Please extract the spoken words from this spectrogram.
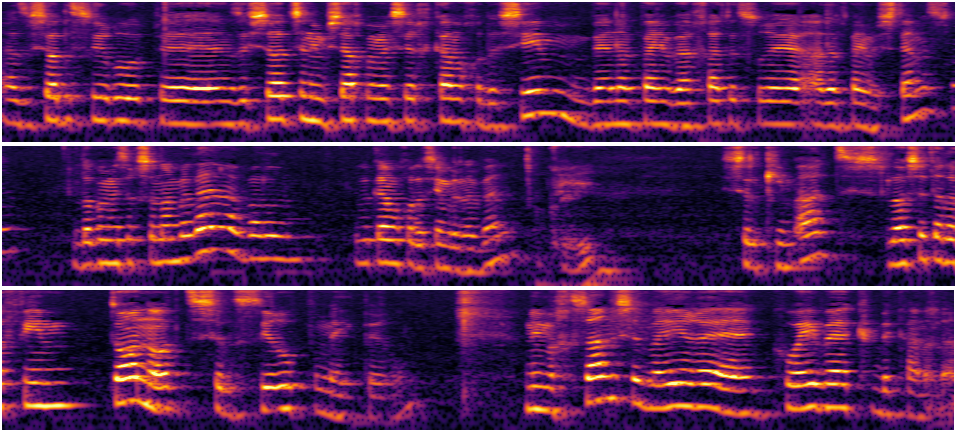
אז שוד הסירופ אה, זה שוד שנמשך במשך כמה חודשים, בין 2011 עד 2012. לא במשך שנה מלאה, אבל זה כמה חודשים בין לבין. אוקיי. של כמעט 3,000 טונות של סירופ מייפל, ממחסן שבעיר אה, קווייבק בקנדה.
